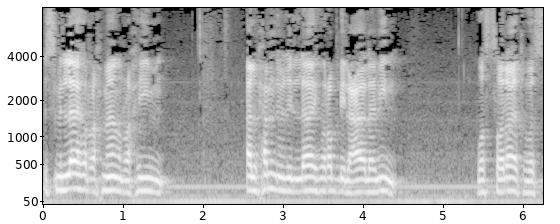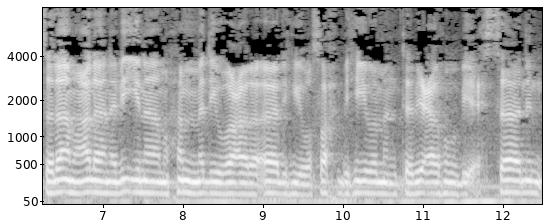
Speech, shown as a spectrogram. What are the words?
بسم الله الرحمن الرحيم. الحمد لله رب العالمين. والصلاة والسلام على نبينا محمد وعلى آله وصحبه ومن تبعه بإحسان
